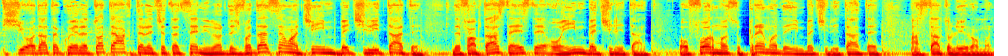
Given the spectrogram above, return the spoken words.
și odată cu ele toate actele cetățenilor. Deci vă dați seama ce imbecilitate. De fapt, asta este o imbecilitate. O formă supremă de imbecilitate a statului român.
